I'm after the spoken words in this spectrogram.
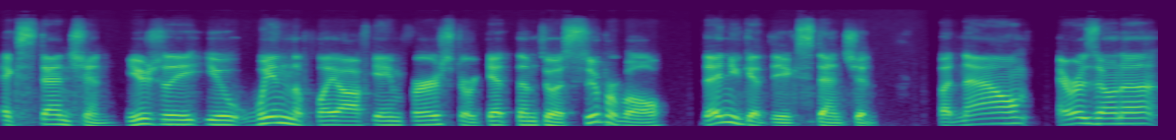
extension. Usually you win the playoff game first or get them to a Super Bowl, then you get the extension. But now Arizona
